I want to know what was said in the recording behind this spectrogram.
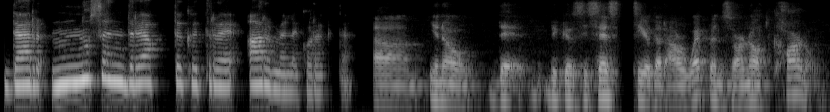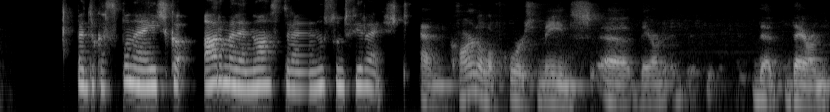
Dar nu se îndreaptă către armele corecte. Um, you know, the, because it says here that our weapons are not carnal. Pentru că spune aici că armele noastre nu sunt firești. And carnal, of course, means uh, they are that they are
